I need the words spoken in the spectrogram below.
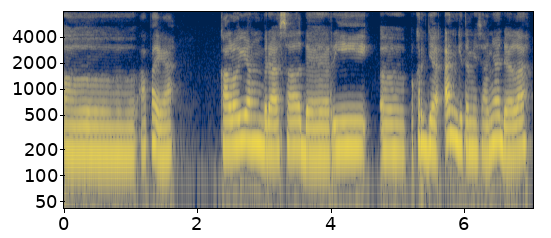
uh, apa ya? Kalau yang berasal dari uh, pekerjaan gitu misalnya adalah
